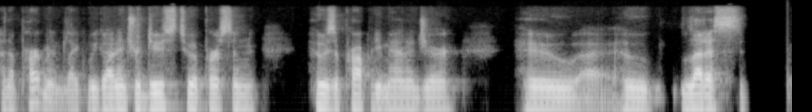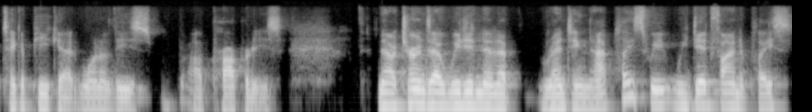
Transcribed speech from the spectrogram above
an apartment. Like we got introduced to a person who's a property manager who uh, who let us take a peek at one of these uh, properties. Now it turns out we didn't end up renting that place. We we did find a place,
